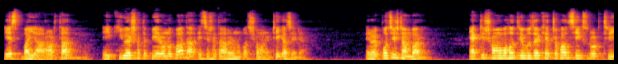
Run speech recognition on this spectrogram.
S by R অর্থাৎ এই কিউ এর সাথে পি এর অনুপাত আর এস এর সাথে আর এর অনুপাত সমান। ঠিক আছে এটা। এরপরে পঁচিশ নাম্বার। একটি সমবাহু ত্রিভুজের ক্ষেত্রফল সিক্স রুট থ্রি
